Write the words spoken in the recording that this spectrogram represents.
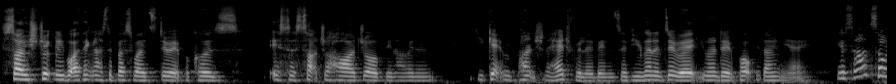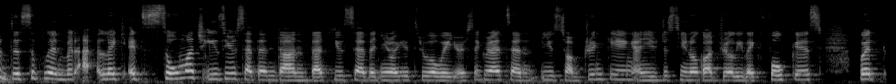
So strictly?" But I think that's the best way to do it because it's a, such a hard job, you know, and you're getting punched in the head for a living. So if you're going to do it, you want to do it properly, don't you? You sound so disciplined, but uh, like it's so much easier said than done. That you said that you know you threw away your cigarettes and you stopped drinking and you just you know got really like focused. But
